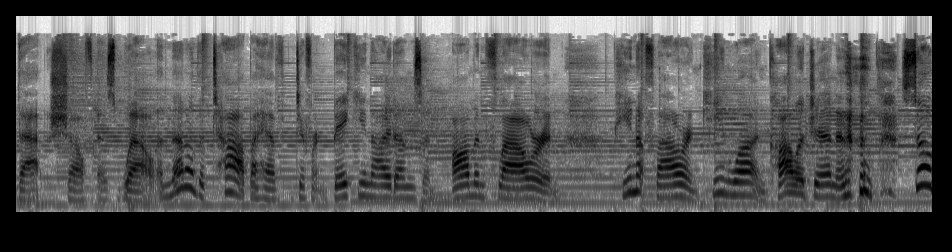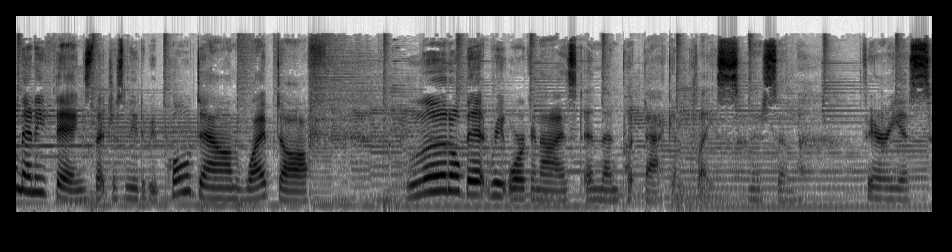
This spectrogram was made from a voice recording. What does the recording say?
that shelf as well. And then on the top, I have different baking items and almond flour and peanut flour and quinoa and collagen and so many things that just need to be pulled down, wiped off, little bit reorganized, and then put back in place. There's some various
